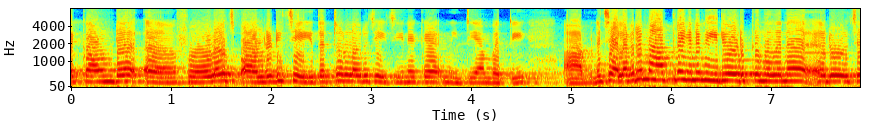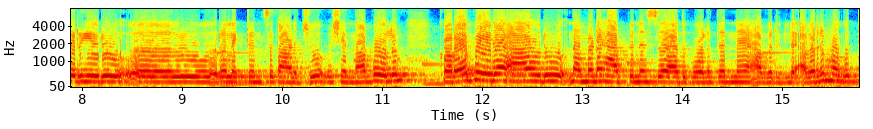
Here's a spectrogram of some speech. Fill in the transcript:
അക്കൗണ്ട് ഫോളോ ഓൾറെഡി ചെയ്തിട്ടുള്ള ഒരു ചേച്ചീനെയൊക്കെ മീറ്റ് ചെയ്യാൻ പറ്റി. പിന്നെ ചിലവർ മാത്രം ഇങ്ങനെ വീഡിയോ എടുക്കുന്നതിന് ഒരു ചെറിയൊരു ഒരു റിലക്റ്റൻസ് കാണിച്ചു. പക്ഷെ എന്നാൽ പോലും കുറെ പേര് ആ ഒരു നമ്മുടെ ഹാപ്പിനെസ് അതുപോലെ തന്നെ അവരിൽ അവരുടെ മുഖത്തും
